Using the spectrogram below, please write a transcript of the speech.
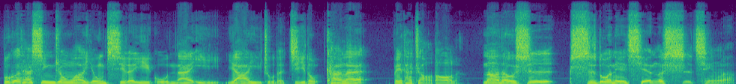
不过他心中啊，涌起了一股难以压抑住的激动。看来被他找到了，那都是十多年前的事情了。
